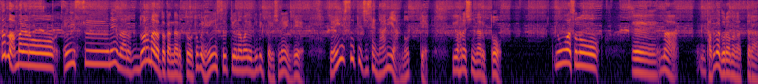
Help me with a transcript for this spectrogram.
多分あんまりあの演出ね、まあ、あのドラマだとかになると特に演出っていう名前で出てきたりしないんでじゃあ演出って実際何やんのっていう話になると要はその、えー、まあ例えばドラマがあったら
